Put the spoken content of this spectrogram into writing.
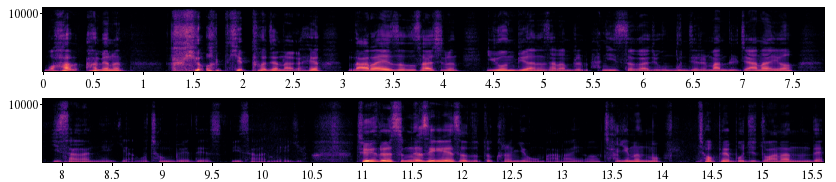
뭐 하, 하면은 그게 어떻게 퍼져나가요? 나라에서도 사실은 유언비하는 사람들 많이 있어가지고 문제를 만들지 않아요. 이상한 얘기하고 정부에 대해서도 이상한 얘기하고 저희들 승려 세계에서도 또 그런 경우 많아요. 자기는 뭐 접해 보지도 않았는데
